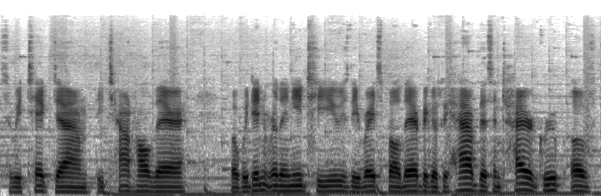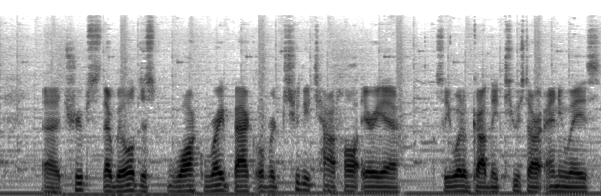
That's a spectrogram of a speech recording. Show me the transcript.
So we take down the Town Hall there. But we didn't really need to use the rage spell there because we have this entire group of uh, troops that will just walk right back over to the Town Hall area. So you would have gotten the 2-star anyways.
